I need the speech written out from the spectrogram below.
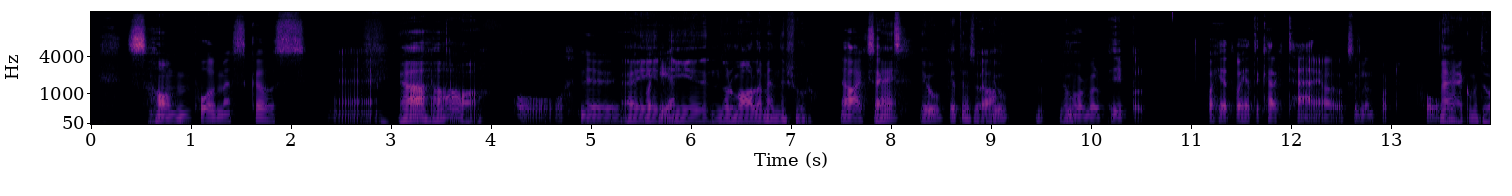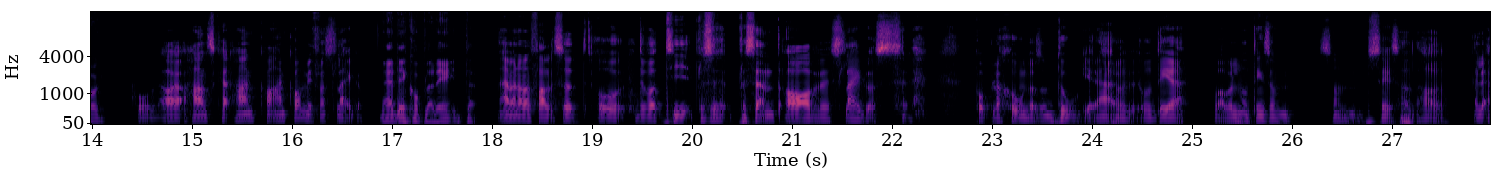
som Paul Mescals, eh, Jaha, åh, nu, i, vad heter i normala människor. Ja, exakt. Nej, jo, heter det så? Ja. Jo. jo. Normal people. Vad heter, vad heter karaktären? Jag har också glömt bort. Paul. Nej, jag kommer inte ihåg. Paul. Ja, ja, hans, ka- han, han kom ju från Sligo. Nej, det kopplade jag inte. Nej, men i alla fall, så att, och det var 10 procent av Sligos population då som dog i det här och, och det var väl någonting som, som sägs ha eller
